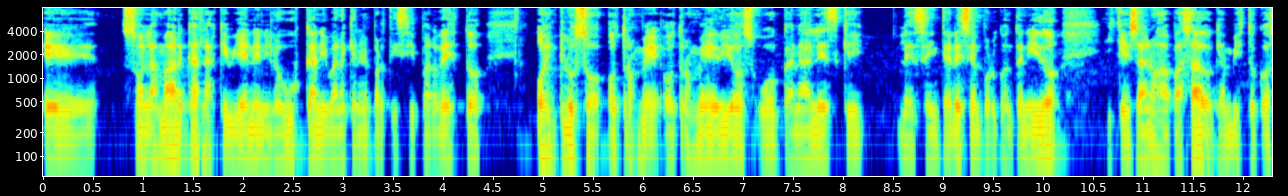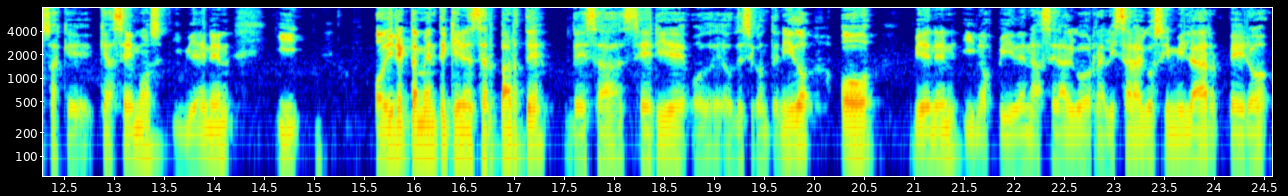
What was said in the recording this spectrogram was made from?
eh, son las marcas las que vienen y lo buscan y van a querer participar de esto, o incluso otros, otros medios o canales que les se interesen por contenido y que ya nos ha pasado, que han visto cosas que, hacemos y vienen y o directamente quieren ser parte de esa serie o de, ese contenido, o vienen y nos piden hacer algo, realizar algo similar, pero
